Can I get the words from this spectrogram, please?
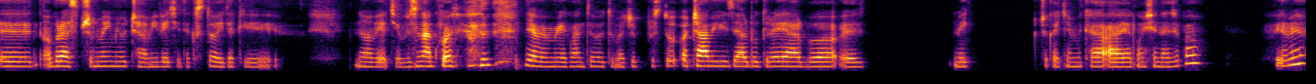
y, obraz przed moimi oczami, wiecie, tak stoi taki, no wiecie, w znaku, nie wiem jak mam to wytłumaczyć, po prostu oczami widzę albo Greya, albo y, Mik, czekajcie, Mika, a jak on się nazywał w filmie?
